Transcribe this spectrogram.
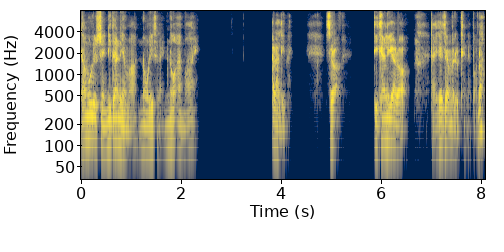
ဒါမှမဟုတ်လို့ရှိရင် neither နေရာမှာ no လေးထည့်လိုက် no am I အဲ့ဒါလေးပဲဆိုတော့ဒီခန်းလေးကတော့ဒါရက်ကြမယ်လို့ထင်တယ်ပေါ့နော်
